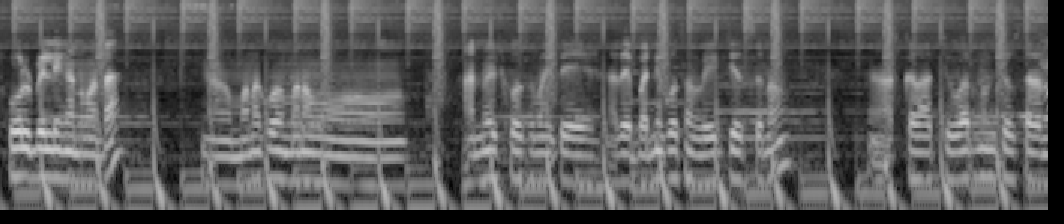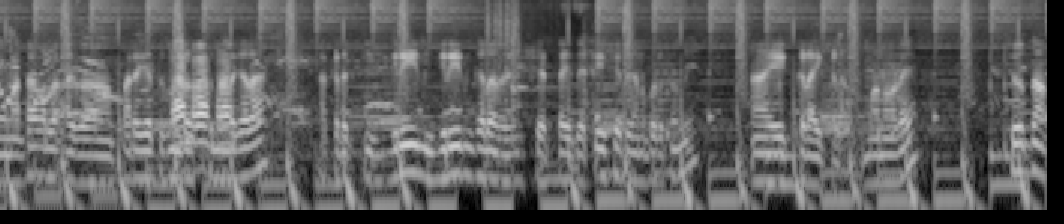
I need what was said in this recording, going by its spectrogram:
స్కూల్ బిల్డింగ్ అనమాట మనకు మనము అన్వేష్ కోసం అయితే అదే బన్నీ కోసం వెయిట్ చేస్తున్నాం. అక్కడ చివరి నుంచి వస్తారనమాట వాళ్ళ పరిగెత్తుకుంటూ వస్తున్నారు కదా. అక్కడ గ్రీన్ గ్రీన్ కలర్ షర్ట్ అయితే టీ షర్ట్ కనపడుతుంది. ఆ, ఇక్కడ ఇక్కడ మనోడే. చూద్దాం.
